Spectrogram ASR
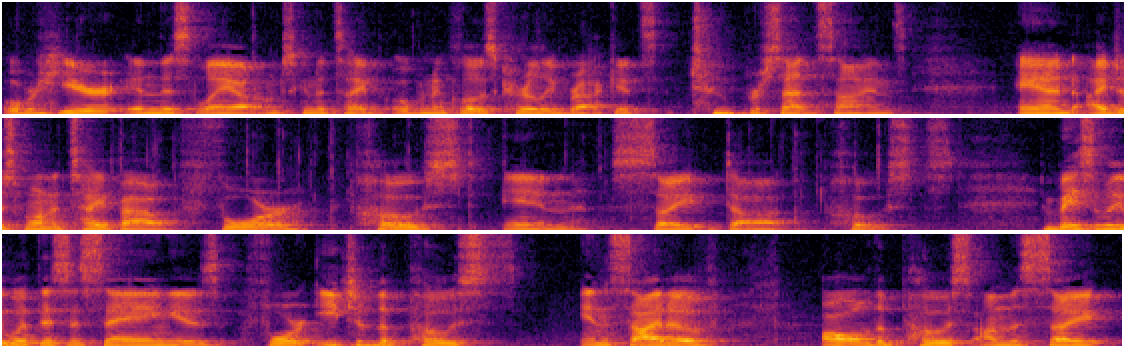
over here in this layout, I'm just going to type open and close curly brackets, 2% signs, and I just want to type out for post in site.posts. And basically what this is saying is for each of the posts inside of all of the posts on the site,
